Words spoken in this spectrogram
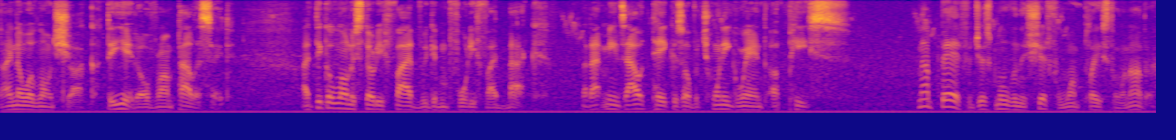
I know a loan shark, the Yid over on Palisade. I think a loan is 35, we give him 45 back. Now that means our take is over 20 grand a piece. Not bad for just moving the shit from one place to another.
